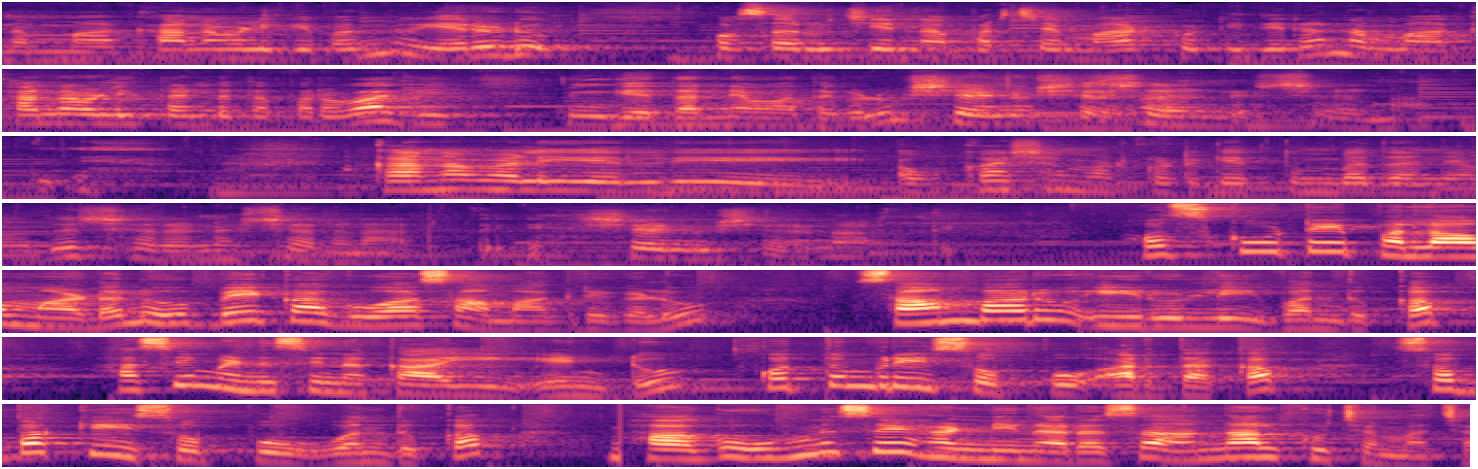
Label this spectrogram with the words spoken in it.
ನಮ್ಮ ಖಾನಾವಳಿಗೆ ಬಂದು ಎರಡು ಹೊಸ ರುಚಿಯನ್ನು ಪರಿಚಯ ಮಾಡಿಕೊಟ್ಟಿದ್ದೀರಾ. ನಮ್ಮ ಖಾನಾವಳಿ ತಂಡದ ಪರವಾಗಿ ನಿಮಗೆ ಧನ್ಯವಾದಗಳು. ಶರಣು ಶರಣ ಶರಣ ಶರಣಾರ್ಥಿ. ಖಾನಾವಳಿಯಲ್ಲಿ ಅವಕಾಶ ಮಾಡಿಕೊಟ್ಟಿಗೆ ತುಂಬ ಧನ್ಯವಾದ. ಶರಣು ಶರಣಾರ್ಥಿ. ಶರಣು ಶರಣಾರ್ಥಿ. ಹೊಸಕೋಟೆ ಪಲಾವ್ ಮಾಡಲು ಬೇಕಾಗುವ ಸಾಮಗ್ರಿಗಳು ಸಾಂಬಾರು ಈರುಳ್ಳಿ ಒಂದು ಕಪ್ ಹಸಿಮೆಣಸಿನಕಾಯಿ ಎಂಟು, ಕೊತ್ತಂಬರಿ ಸೊಪ್ಪು ಅರ್ಧ ಕಪ್, ಸೊಬ್ಬಕ್ಕಿ ಸೊಪ್ಪು ಒಂದು ಕಪ್ ಹಾಗೂ ಹುಣಸೆ ಹಣ್ಣಿನ ರಸ ನಾಲ್ಕು ಚಮಚ.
